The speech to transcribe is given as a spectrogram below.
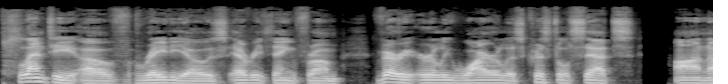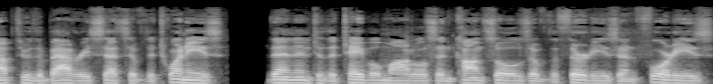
plenty of radios, everything from very early wireless crystal sets on up through the battery sets of the 20s, then into the table models and consoles of the 30s and 40s,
